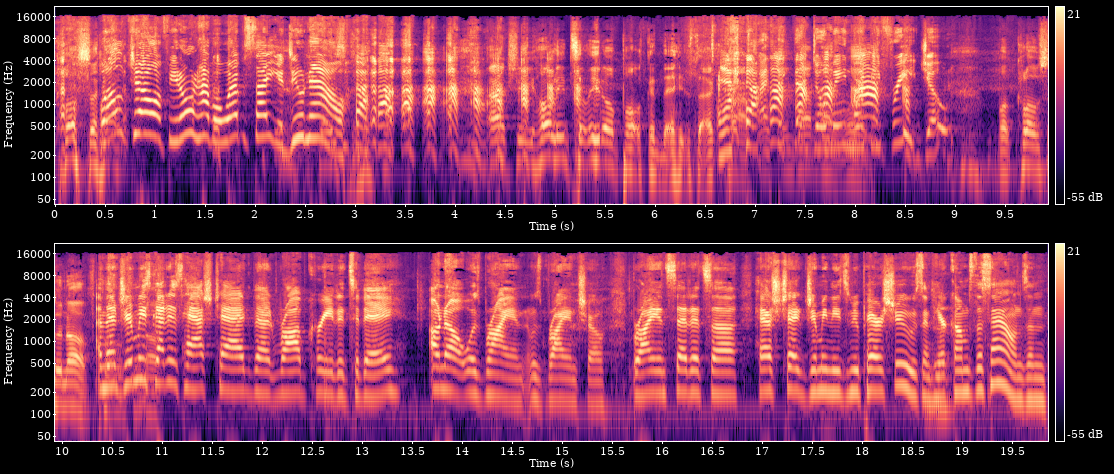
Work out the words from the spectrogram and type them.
close enough. well, Joe, if you don't have a website, you do now. Actually, Holy Toledo Polka Days.com. I think that domain might be free, Joe. But close enough. And then close Jimmy's enough. got his hashtag that Rob created today. Oh no, it was Brian. It was Brian's show. Brian said it's a hashtag Jimmy needs a new pair of shoes, and here comes the sounds. And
